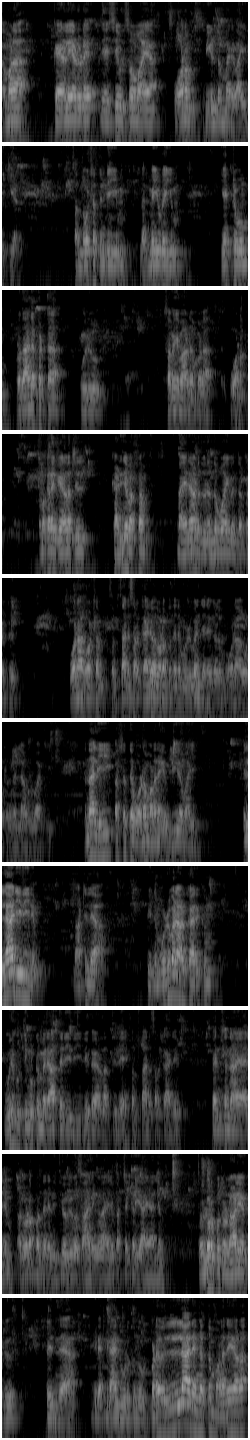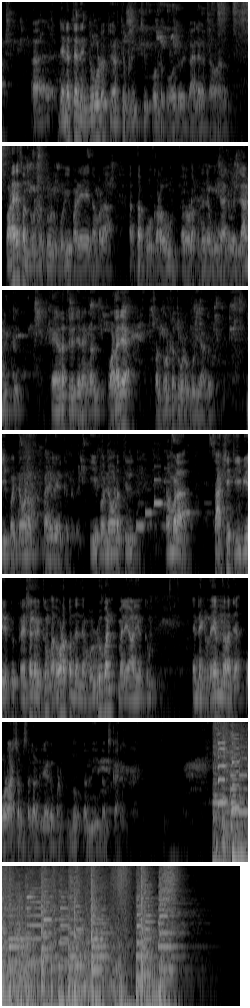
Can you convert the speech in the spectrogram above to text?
നമ്മളെ കേരളീയരുടെ ദേശീയ ഉത്സവമായ ഓണം വീണ്ടും വരവായിരിക്കുകയാണ്. സന്തോഷത്തിന്റെയും നന്മയുടെയും ഏറ്റവും പ്രധാനപ്പെട്ട ഒരു സമയമാണ് നമ്മളെ ഓണം. നമുക്കറിയാം കേരളത്തിൽ കഴിഞ്ഞ വർഷം വയനാട് ദുരന്തവുമായി ബന്ധപ്പെട്ട് ഓണാഘോഷം സംസ്ഥാന സർക്കാരും അതോടൊപ്പം തന്നെ മുഴുവൻ ജനങ്ങളും ഓണാഘോഷങ്ങളെല്ലാം ഒഴിവാക്കി. എന്നാൽ ഈ വർഷത്തെ ഓണം വളരെ ഗംഭീരമായി എല്ലാ രീതിയിലും നാട്ടിലെ പിന്നെ മുഴുവൻ ആൾക്കാർക്കും ഒരു ബുദ്ധിമുട്ടും വരാത്ത രീതിയിൽ കേരളത്തിലെ സംസ്ഥാന സർക്കാർ പെൻഷനായാലും അതോടൊപ്പം തന്നെ നിത്യോപയോഗ സാധനങ്ങളായാലും പച്ചക്കറി ആയാലും തൊഴിലുറപ്പ് തൊഴിലാളികൾക്ക് പിന്നെ ഗ്ര- ഗ്രാൻഡ് കൊടുക്കുന്ന. ഉൾപ്പെടെ എല്ലാ രംഗത്തും വളരെയേറെ ജനത്തെ നെഞ്ചോട് ചേർത്ത് പിടിച്ച് കൊണ്ടുപോകുന്ന ഒരു കാലഘട്ടമാണ്. വളരെ സന്തോഷത്തോടു കൂടി പഴയ നമ്മളെ അത്തപ്പൂക്കളവും അതോടൊപ്പം തന്നെ ഊഞ്ഞാലും എല്ലാം ഇട്ട് കേരളത്തിലെ ജനങ്ങൾ വളരെ സന്തോഷത്തോടു കൂടിയാണ് ഈ പൊന്നോണം വരവേൽക്കുന്നത്. ഈ പൊന്നോണത്തിൽ നമ്മളെ സാക്ഷി ടി വി പ്രേക്ഷകർക്കും അതോടൊപ്പം തന്നെ മുഴുവൻ മലയാളികൾക്കും എന്റെ ഹൃദയം നിറഞ്ഞ ഓണാശംസകൾ രേഖപ്പെടുത്തുന്നു. നന്ദി നമസ്കാരം.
